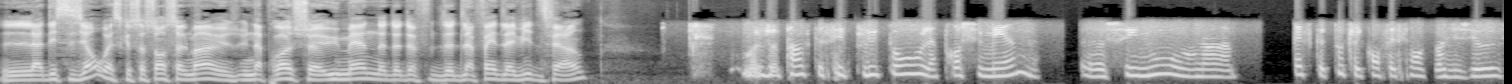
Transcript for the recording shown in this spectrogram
la décision ou est-ce que ce sont seulement une approche euh, humaine de, de, la fin de la vie différente? Moi, je pense que c'est plutôt l'approche humaine. Chez nous, on a presque toutes les confessions religieuses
